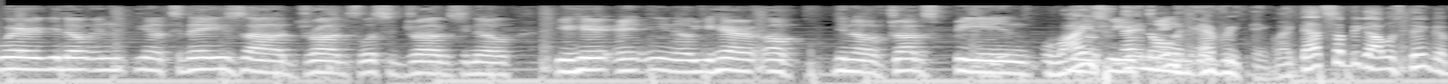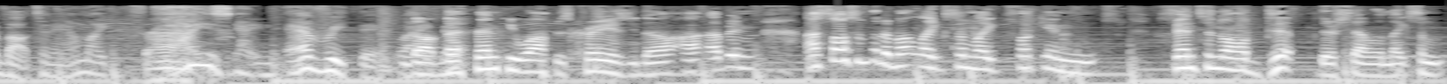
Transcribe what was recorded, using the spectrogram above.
where you know in you know today's uh, drugs, illicit drugs, you know you hear and you know you hear of you know of drugs being Why you know, is being fentanyl in everything? Like that's something I was thinking about today. I'm like, why is that in everything? Like, Dog, that Fenty Wap is crazy, though. I, I've been, I saw something about like some like fucking fentanyl dip they're selling, like some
